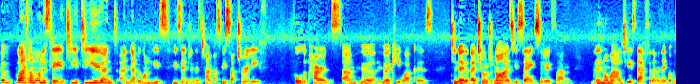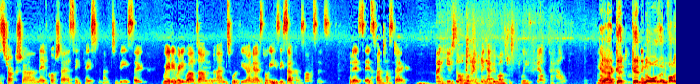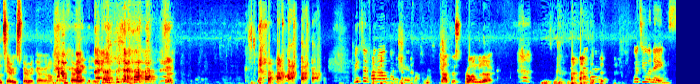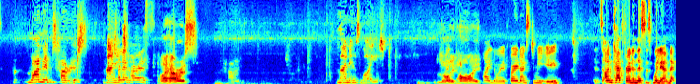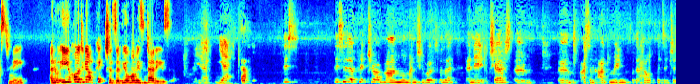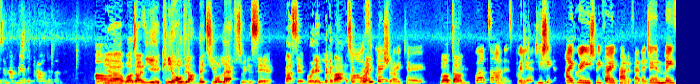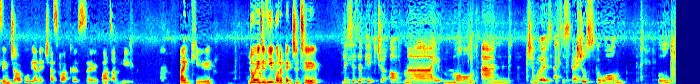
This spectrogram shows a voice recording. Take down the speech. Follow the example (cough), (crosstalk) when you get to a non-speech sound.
But well done, honestly, to you, to you and, and everyone who's who's in during this time. It must be such a relief for the parents um, who are who are key workers to know that their children are, as you're saying, sort of um, the normality is there for them, and they've got the structure, and they've got a, a safe place for them to be. So really, really well done um, to all of you. I know it's not easy circumstances, but it's it's fantastic. Thank you so much. Thank I you. think everyone's just pleased to be able to help. Yeah. Yeah, good good northern volunteering spirit going on up there. Very evident. (laughs) (laughs) We should have had our volunteers on. That's a strong look. (laughs) Hello. What your names? My name's Harris. My Hello, Harris. Hi, Harris. Hi. my name's Lloyd. Lloyd, hi. Hi, Lloyd. Very nice to meet you. It's, I'm Catherine, and this is William next to me. And are you holding out pictures of your mummies and daddies? Yeah. Yeah, This this is a picture of my mum and she works for the NHS um, um, as an admin for the health visitors and I'm really proud of her. Oh, Yeah, well done you. Can you hold it up a bit to your left so we can see it? That's it. Brilliant. Look at that. That's a oh, great it's a great picture. photo. Well done. Well done. It's brilliant. You should. I agree. You should be very proud of her. They're doing an amazing job, all the NHS workers. So well done, you. Thank you. Lloyd, have you got a picture too? this is a picture of my mum and she works at a special school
